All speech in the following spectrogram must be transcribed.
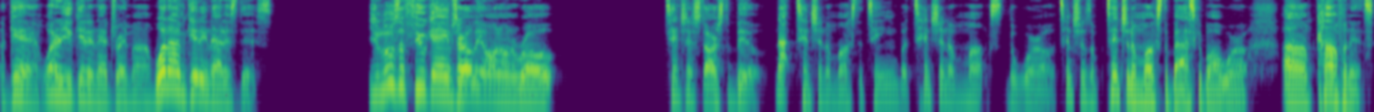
Again, what are you getting at, Draymond? What I'm getting at is this. You lose a few games early on on the road, tension starts to build. Not tension amongst the team, but tension amongst the world, tensions, tension amongst the basketball world. Um, confidence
